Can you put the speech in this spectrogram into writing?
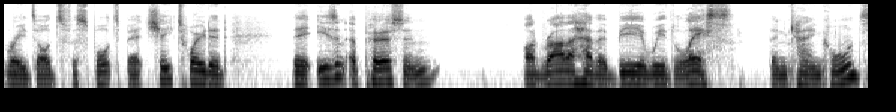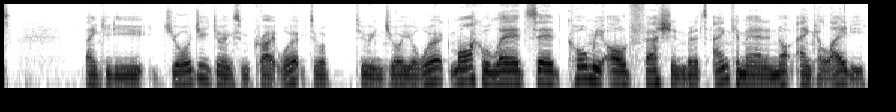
reads odds for Sportsbet. She tweeted, There isn't a person I'd rather have a beer with less than Kane Cornes. Thank you to you, Georgie, doing some great work. To, to enjoy your work. Michael Laird said, Call me old fashioned, but it's anchor man and not Anchor Lady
